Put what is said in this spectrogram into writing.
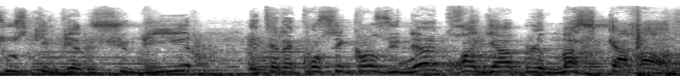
Tout ce qu'il vient de subir était la conséquence d'une incroyable mascarade.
